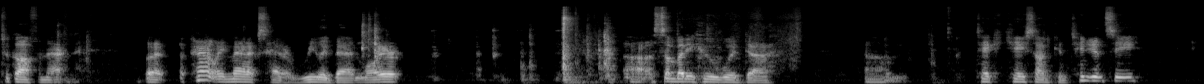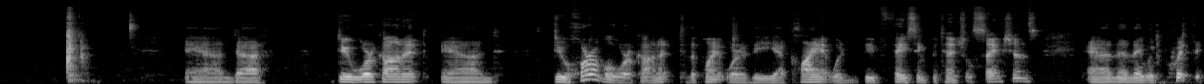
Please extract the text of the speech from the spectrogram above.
took off from that. But apparently, Maddox had a really bad lawyer uh, somebody who would uh, um, take a case on contingency and uh, do work on it and do horrible work on it to the point where the uh, client would be facing potential sanctions and then they would quit the,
